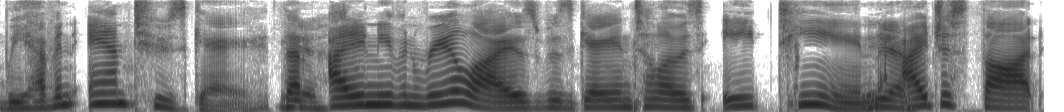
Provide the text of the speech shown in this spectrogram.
we have an aunt who's gay that I didn't even realize was gay until I was 18. Yeah. I just thought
